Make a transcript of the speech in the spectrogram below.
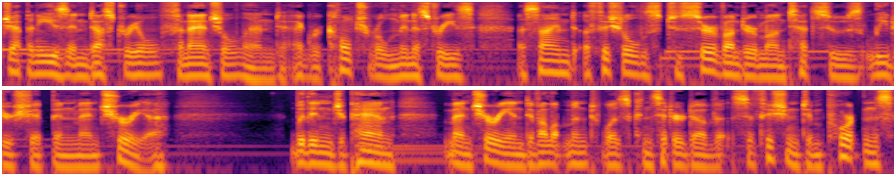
Japanese industrial, financial, and agricultural ministries assigned officials to serve under Mantetsu's leadership in Manchuria. Within Japan, Manchurian development was considered of sufficient importance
